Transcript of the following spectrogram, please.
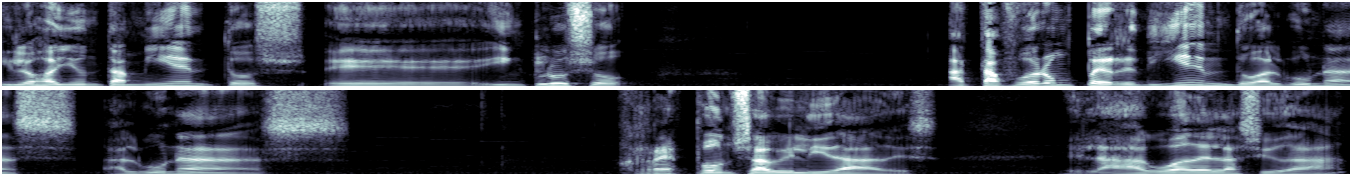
y los ayuntamientos eh, incluso hasta fueron perdiendo algunas, algunas responsabilidades. El agua de la ciudad,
